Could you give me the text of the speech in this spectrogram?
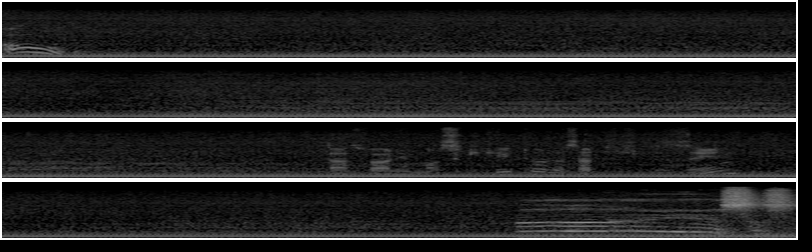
Oh! Das war die Moskito, das hatte ich gesehen. Oh, Jesus.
